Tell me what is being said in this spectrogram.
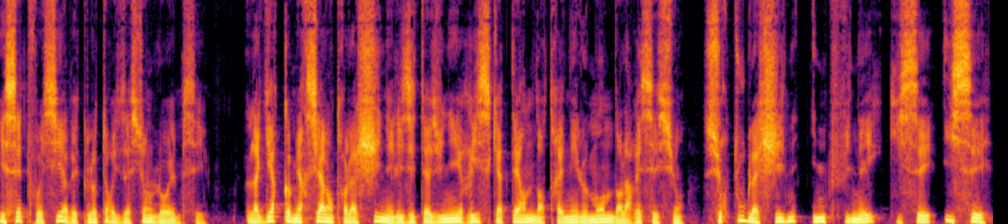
Et cette fois-ci avec l'autorisation de l'OMC. La guerre commerciale entre la Chine et les États-Unis risque à terme d'entraîner le monde dans la récession. Surtout la Chine, in fine, qui s'est hissée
